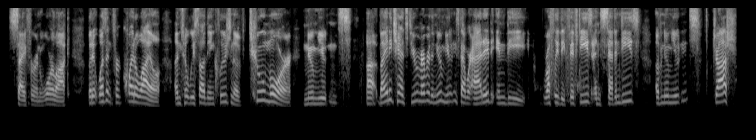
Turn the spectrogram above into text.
Cypher, and Warlock but it wasn't for quite a while until we saw the inclusion of two more new mutants. Uh, by any chance, do you remember the new mutants that were added in the roughly the 50s and 70s of New Mutants? Josh?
